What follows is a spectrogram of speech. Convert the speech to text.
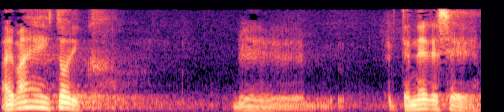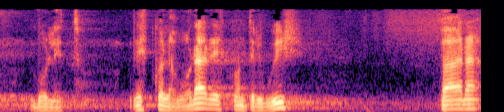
además es histórico eh, tener ese boleto. Es colaborar, es contribuir para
